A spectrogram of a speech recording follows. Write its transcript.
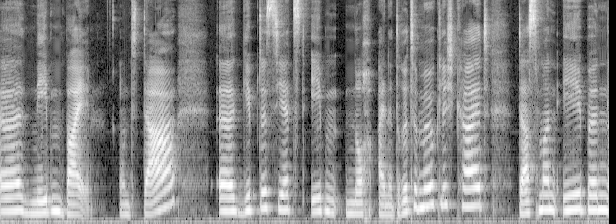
äh, nebenbei. Und da äh, gibt es jetzt eben noch eine dritte Möglichkeit, dass man eben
